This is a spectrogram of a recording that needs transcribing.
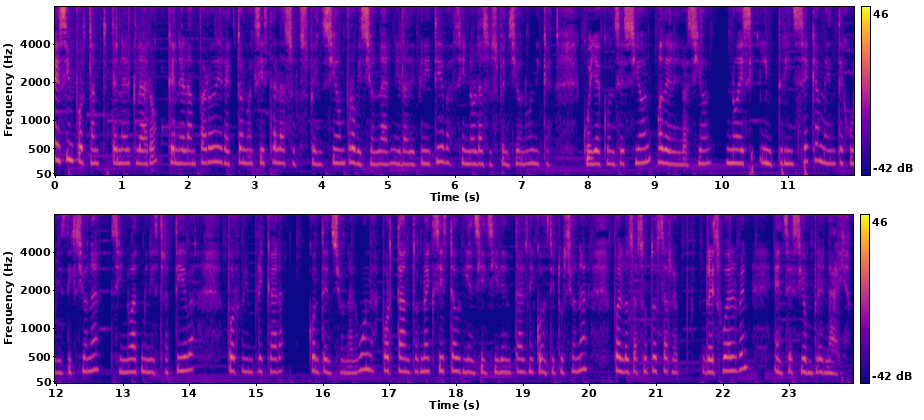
Es importante tener claro que en el amparo directo no existe la suspensión provisional ni la definitiva, sino la suspensión única, cuya concesión o denegación no es intrínsecamente jurisdiccional, sino administrativa, por no implicar contención alguna. Por tanto, no existe audiencia incidental ni constitucional, pues los asuntos se resuelven en sesión plenaria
